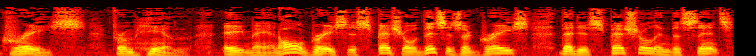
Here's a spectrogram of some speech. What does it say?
grace from Him. Amen. All grace is special. This is a grace that is special in the sense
